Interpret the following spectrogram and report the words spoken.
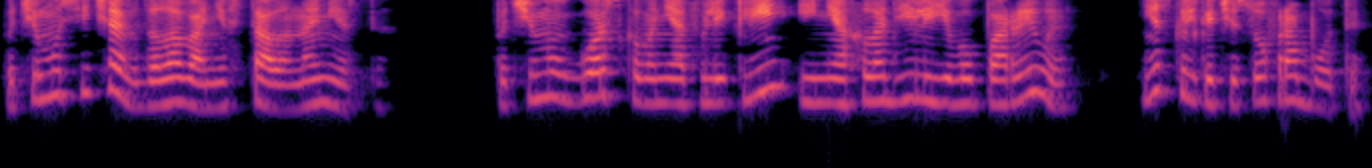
Почему сейчас голова не встала на место? Почему Горского не отвлекли и не охладили его порывы, несколько часов работы,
